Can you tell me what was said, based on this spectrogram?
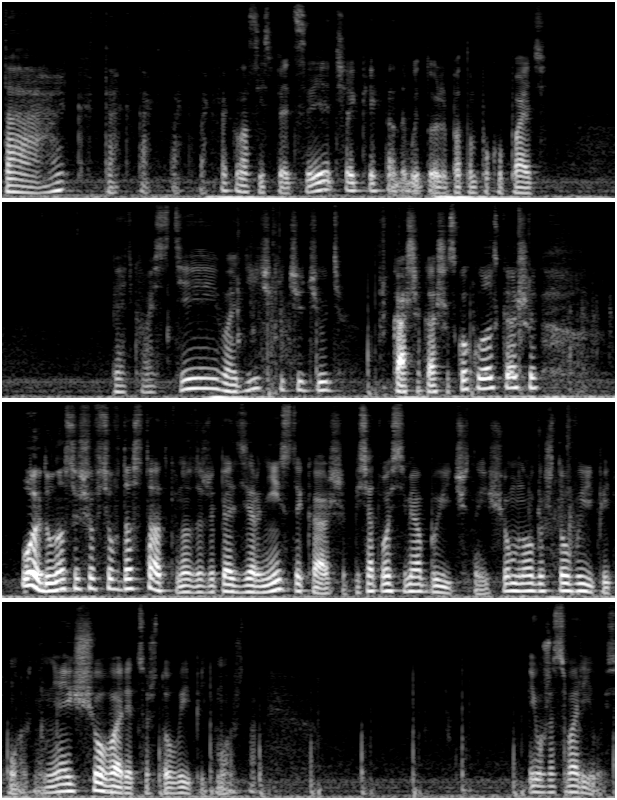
Так, так, так, так, так, так. У нас есть 5 свечек. Их надо будет тоже потом покупать. 5 гвоздей, водички чуть-чуть. Каша, каша. Сколько у нас каши? Ой, да у нас еще все в достатке. У нас даже 5 зернистой каши, 58 обычной. Еще много что выпить можно. У меня еще варится, что выпить можно. И уже сварилось.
